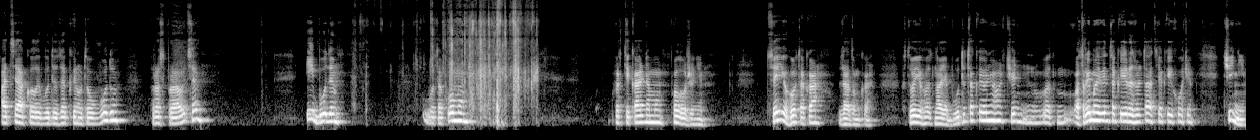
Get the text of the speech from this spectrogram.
А ця, коли буде закинута в воду, розправиться і буде в такому вертикальному положенні. Це його така задумка. Хто його знає, буде такий у нього, чи отримає він такий результат, який хоче, чи ні.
